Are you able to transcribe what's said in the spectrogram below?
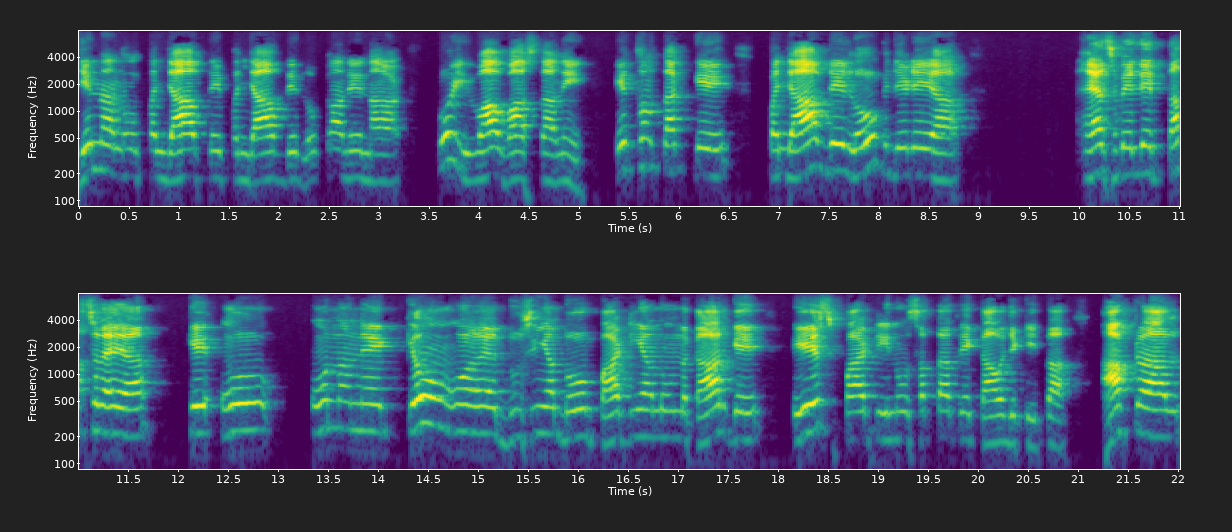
ਜਿਨ੍ਹਾਂ ਨੂੰ ਪੰਜਾਬ ਤੇ ਪੰਜਾਬ ਦੇ ਲੋਕਾਂ ਦੇ ਨਾਲ ਕੋਈ ਵਾਹ ਵਾਸਤਾ ਨਹੀਂ। ਇੱਥੋਂ ਤੱਕ ਕਿ ਪੰਜਾਬ ਦੇ ਲੋਕ ਜਿਹੜੇ ਆ ਇਸ ਵੇਲੇ ਤਰਸ ਰਹੇ ਆ ਕਿ ਉਹ, ਉਹਨਾਂ ਨੇ ਕਿਉਂ ਦੂਸਰੀਆਂ ਦੋ ਪਾਰਟੀਆਂ ਨੂੰ ਨਕਾਰ ਕੇ ਇਸ ਪਾਰਟੀ ਨੂੰ ਸੱਤਾ ਤੇ ਕਾਬਜ ਕੀਤਾ। ਆਫਟਰ ਆਲ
